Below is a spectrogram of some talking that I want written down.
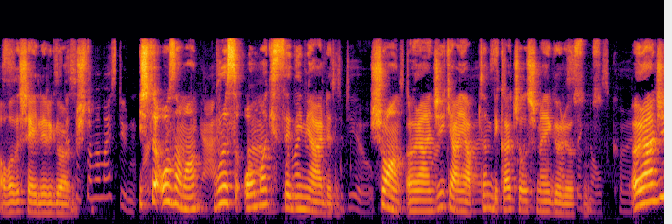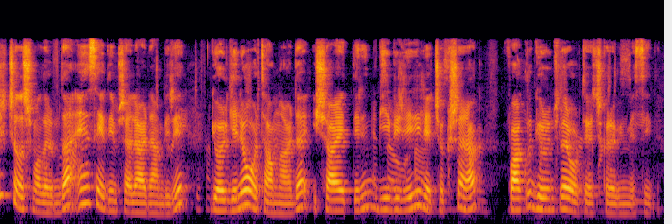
havalı şeyleri görmüştüm. İşte o zaman burası olmak istediğim yer dedim. Şu an öğrenciyken yaptığım birkaç çalışmayı görüyorsunuz. Öğrencilik çalışmalarımda en sevdiğim şeylerden biri gölgeli ortamlarda işaretlerin birbirleriyle çakışarak farklı görüntüler ortaya çıkarabilmesiydi.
